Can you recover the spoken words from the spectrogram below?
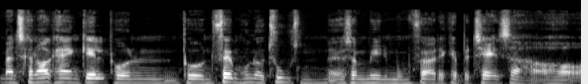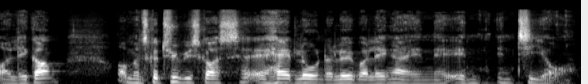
man skal nok have en gæld på en, på en 500.000 øh, som minimum, før det kan betale sig at, at lægge om og man skal typisk også have et lån, der løber længere end, end, end 10 år.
